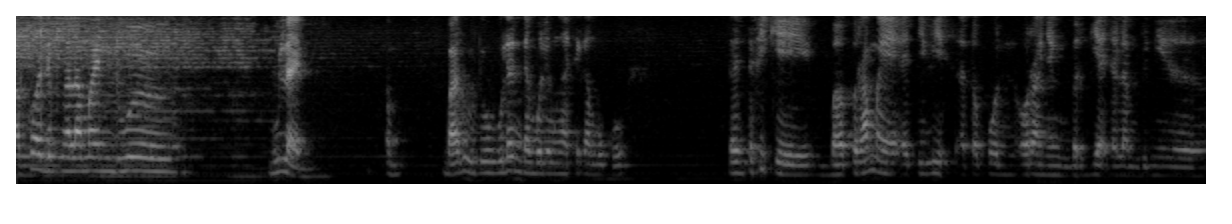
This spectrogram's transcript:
aku ada pengalaman dua bulan. Uh, baru dua bulan dan boleh menghasilkan buku." Dan terfikir berapa ramai aktivis ataupun orang yang bergiat dalam dunia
